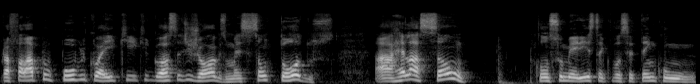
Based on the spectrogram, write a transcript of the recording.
para falar para o público aí que, que gosta de jogos, mas são todos. A relação consumerista que você tem com,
